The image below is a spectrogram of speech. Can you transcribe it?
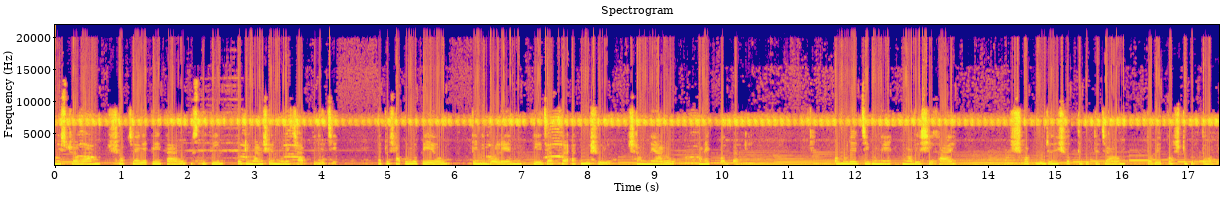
ইনস্টাগ্রাম সব জায়গাতেই তার উপস্থিতি কোটি মানুষের মনে চাপ ফেলেছে। এত সাফল্য পেয়েও তিনি বলেন, এই যাত্রা এখনও শুরু, সামনে আরও অনেক পথ বাকি। অমরের জীবনে আমাদের শেখায়, স্বপ্ন যদি সত্যি করতে চাও, তবে কষ্ট করতে হবে।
